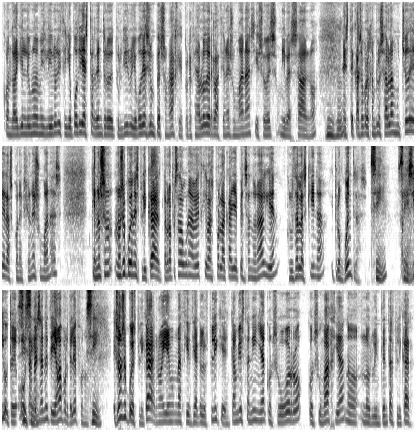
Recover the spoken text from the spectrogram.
cuando alguien lee uno de mis libros, dice, yo podría estar dentro de tus libros, yo podría ser un personaje, porque al final hablo de relaciones humanas y eso es universal, ¿no? En este caso, por ejemplo, se habla mucho de las conexiones humanas que no se, no se pueden explicar. ¿Te habrá pasado alguna vez que vas por la calle pensando en alguien, cruzas la esquina y te lo encuentras? Sí, ¿A que sí? O, te- o sí, estás sí. pensando y te llama por teléfono. Sí. Eso no se puede explicar, no hay una ciencia que lo explique. En cambio, esta niña, con su gorro, con su magia, no, nos lo intenta explicar.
